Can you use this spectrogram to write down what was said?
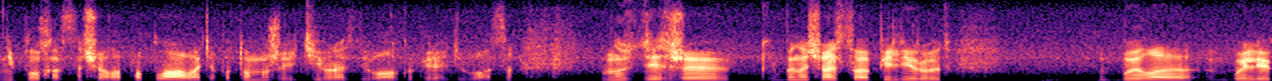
Неплохо сначала поплавать, а потом уже идти в раздевалку переодеваться. Но здесь же как бы начальство апеллирует. Было, были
